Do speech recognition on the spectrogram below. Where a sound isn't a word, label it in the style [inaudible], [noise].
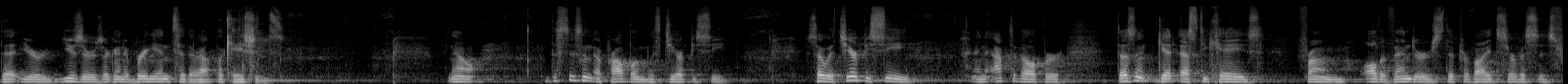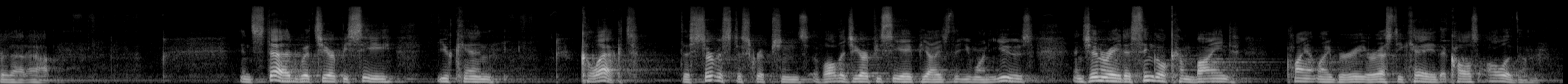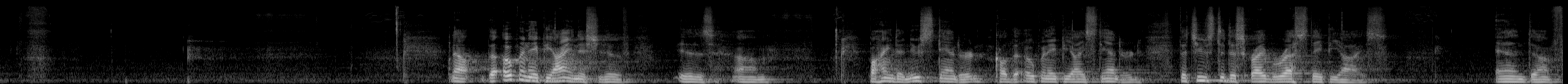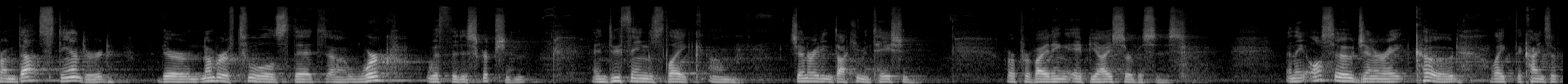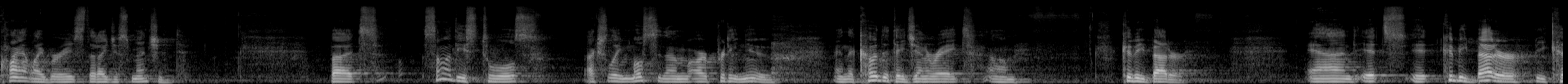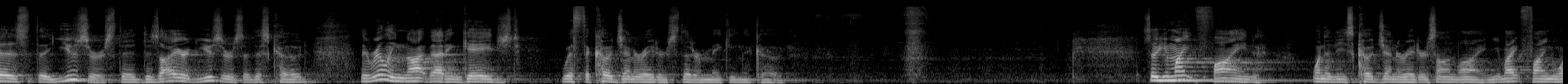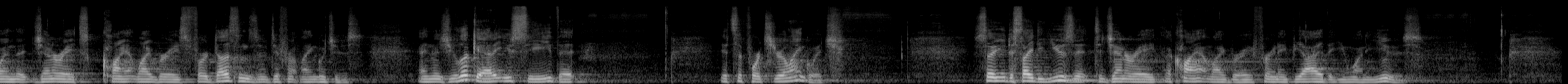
that your users are going to bring into their applications. Now, this isn't a problem with gRPC. So with gRPC, an app developer doesn't get SDKs from all the vendors that provide services for that app. Instead, with gRPC, you can collect the service descriptions of all the gRPC APIs that you want to use and generate a single combined client library or SDK that calls all of them. Now, the Open API initiative is um, behind a new standard called the Open API Standard that's used to describe REST APIs. And uh, from that standard, there are a number of tools that uh, work with the description and do things like um, generating documentation or providing API services. And they also generate code like the kinds of client libraries that I just mentioned. But some of these tools Actually, most of them are pretty new, and the code that they generate um, could be better. And it's, it could be better because the users, the desired users of this code, they're really not that engaged with the code generators that are making the code. So you might find one of these code generators online. You might find one that generates client libraries for dozens of different languages. And as you look at it, you see that it supports your language. So you decide to use it to generate a client library for an API that you want to use.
